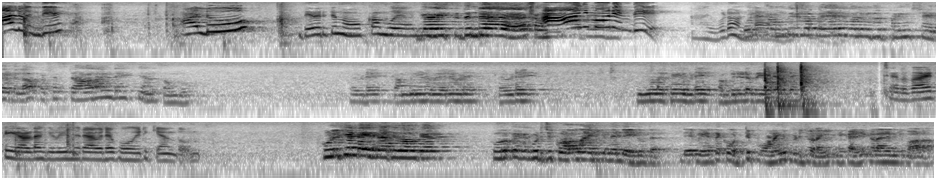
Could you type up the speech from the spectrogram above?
ആലു എന്തി? ആലു? നോക്കാൻ പോയാലു ഇതിന്റെ എന്തി? ഇവിടെ കമ്പനിയുടെ പേര് പോലും ഇത് പ്രിന്റ് ചെയ്തിട്ടില്ല. പക്ഷെ സ്റ്റാർ ആൻഡ് ഡേസ് ആണ് സംഭവം. എവിടെ? കമ്പനിയുടെ പേര് എവിടെ? എവിടെ? നിങ്ങളൊക്കെ എവിടെ? കമ്പനിയുടെ പേര് എവിടെ? ചെറുതായിട്ട് ഇയാളുടെ കിളിന്ന് രാവിലെ പോയിരിക്കാൻ തോന്നുന്നു. കുളിക്കണ്ടേ ഇതിനകത്ത് നമുക്ക് കുറുക്കൊക്കെ കുടിച്ച് കുളമായിരിക്കുന്നതിന്റെ ഇതുണ്ട്. ദേ മേത്തൊക്കെ ഒട്ടി പുണങ്ങി പിടിച്ചു തുടങ്ങി. ഇനി കഴുകി കളയാൻ എനിക്ക് പാടാം.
